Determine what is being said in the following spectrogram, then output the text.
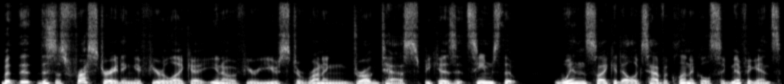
But th this is frustrating if you're like a, you know, if you're used to running drug tests because it seems that when psychedelics have a clinical significance,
